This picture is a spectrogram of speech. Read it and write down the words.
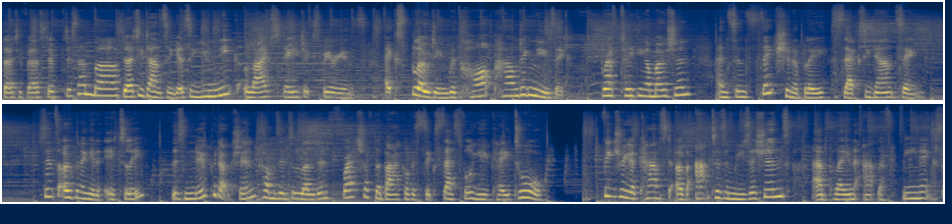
31st of December. Dirty Dancing is a unique live stage experience, exploding with heart pounding music, breathtaking emotion, and sensationally sexy dancing. Since opening in Italy, this new production comes into London fresh off the back of a successful UK tour. Featuring a cast of actors and musicians, and playing at the Phoenix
